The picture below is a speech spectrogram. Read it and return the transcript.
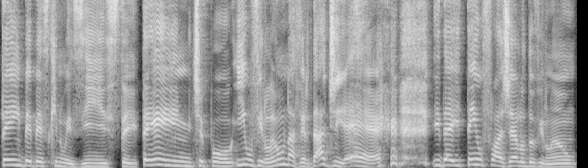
Tem bebês que não existem. Tem, tipo, e o vilão, na verdade, é. E daí tem o flagelo do vilão.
